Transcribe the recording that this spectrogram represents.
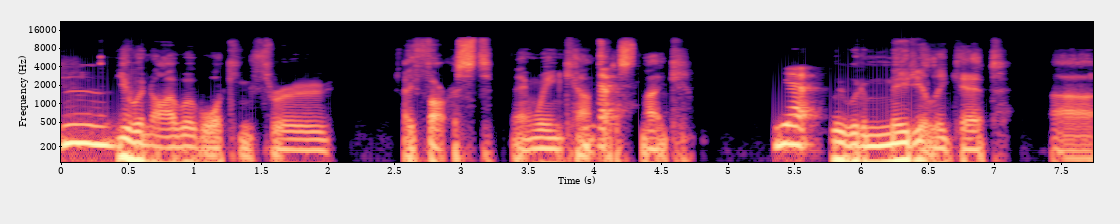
Mm, you and I were walking through a forest and we encountered Yeah. a snake. yeah. We would immediately get uh,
